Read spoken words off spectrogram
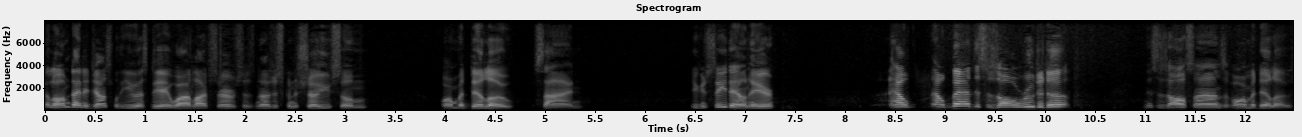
Hello, I'm Danny Johnson with the USDA Wildlife Services, and I'm just going to show you some armadillo sign. You can see down here how, how bad this is all rooted up. This is all signs of armadillos.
